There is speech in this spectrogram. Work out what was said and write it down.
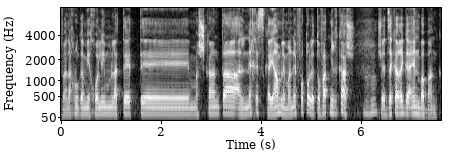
ואנחנו גם יכולים לתת אה, משכנתה על נכס קיים, למנף אותו לטובת נרכש, mm-hmm. שאת זה כרגע אין בבנק.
